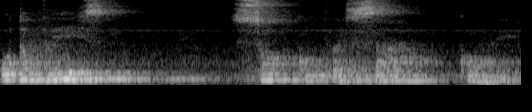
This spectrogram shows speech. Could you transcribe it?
Ou talvez só conversar com Ele.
